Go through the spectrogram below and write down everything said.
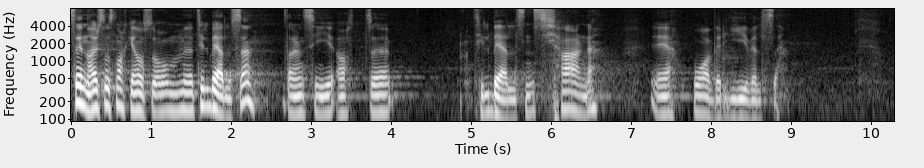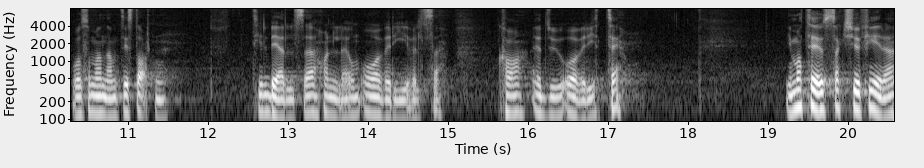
Senere så snakker han også om tilbedelse, der han sier at uh, tilbedelsens kjerne er overgivelse. Og som jeg nevnte i starten, tilbedelse handler om overgivelse. Hva er du overgitt til? I Matteus 6,24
